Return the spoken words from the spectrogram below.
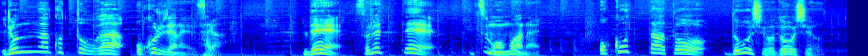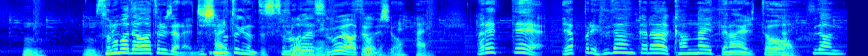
いろんなことが起こるじゃないですか、はでそれっていつも思わない。起こった後どうしようどうしよう。んうん。うその場で慌てるじゃない？地震の時なんてその場ですごい慌てるでしょ、あれってやっぱり普段から考えてないと、はい。普段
